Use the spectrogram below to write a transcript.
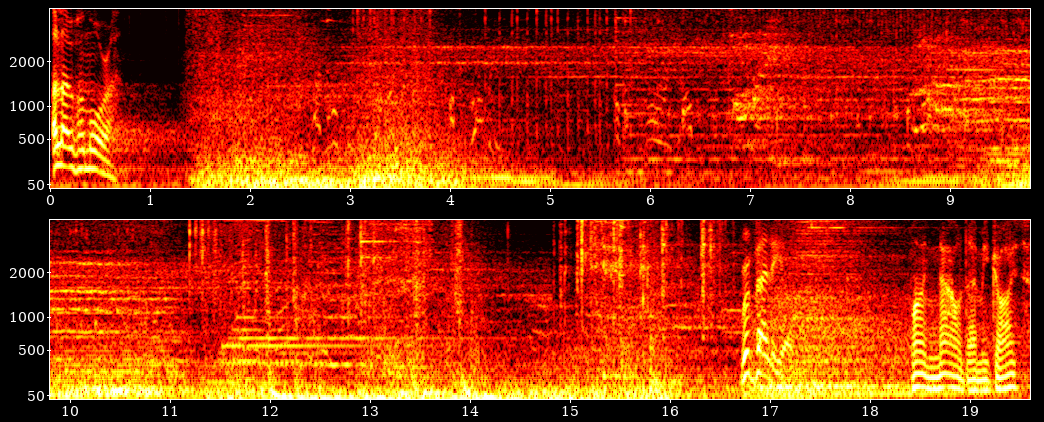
Alohomora. Revelio. Mine now, demiguise.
